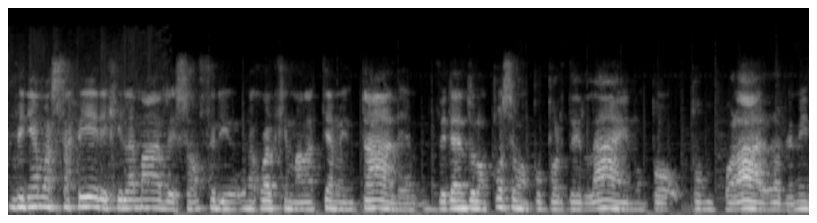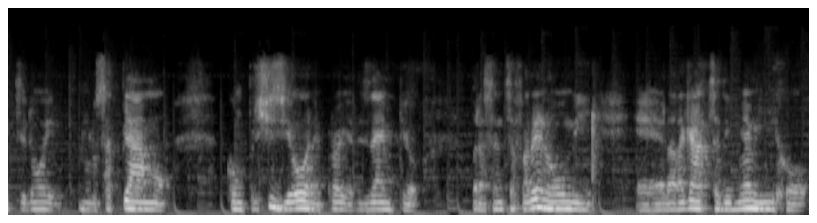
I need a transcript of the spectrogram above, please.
veniamo a sapere che la madre soffre di una qualche malattia mentale, vedendola un po' siamo un po' borderline, un po', un po bipolare, ovviamente noi non lo sappiamo con precisione, però io ad esempio, ora senza fare nomi, eh, la ragazza di un mio amico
